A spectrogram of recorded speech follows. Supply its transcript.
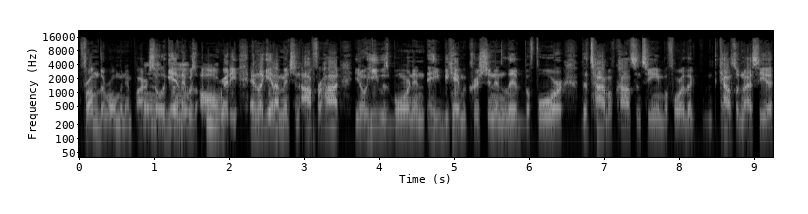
from the Roman Empire. So again, there was mm-hmm. already, and again, I mentioned Aphrahat. You know, he was born and he became a Christian and lived before the time of Constantine, before the Council of Nicaea,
